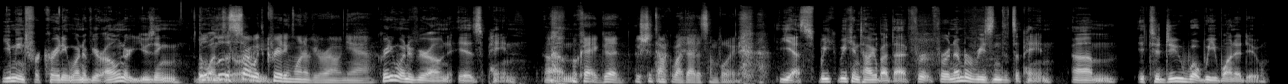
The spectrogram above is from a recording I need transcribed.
You mean for creating one of your own or using the ones? Well, ones? let's start with creating one of your own. Yeah. creating one of your own is pain. Um, Okay, good. We should talk about that at some point. yes, we, we can talk about that for, for a number of reasons. It's a pain um, it, to do what we want to do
